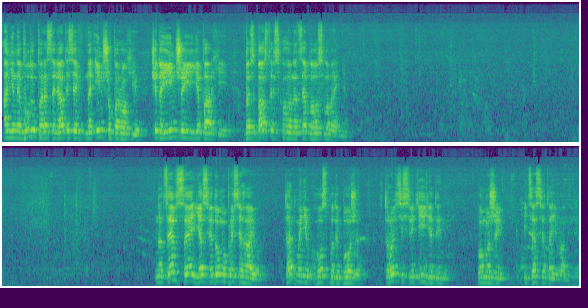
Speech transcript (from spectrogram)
ані не буду переселятися на іншу парохію чи до іншої єпархії, без пастирського на це благословення. На це все я свідомо присягаю. Так мені, Господи Боже, в Тройці святій єдиний, поможи і ця свята Євангелія.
